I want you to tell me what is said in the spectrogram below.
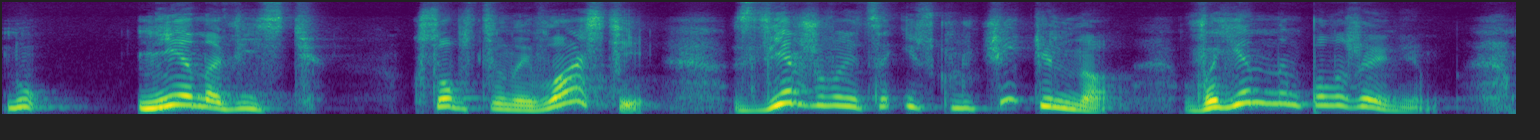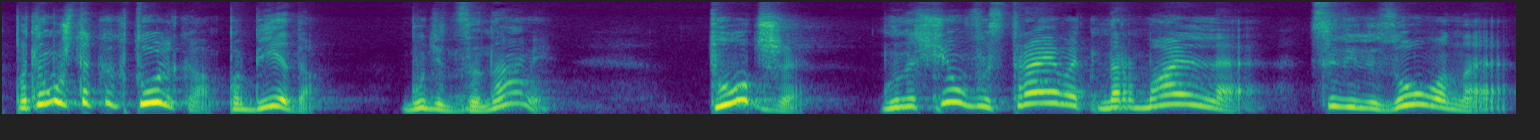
ну, ненависть к собственной власти сдерживается исключительно военным положением. Потому что как только победа будет за нами, тут же мы начнем выстраивать нормальное цивилизованное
